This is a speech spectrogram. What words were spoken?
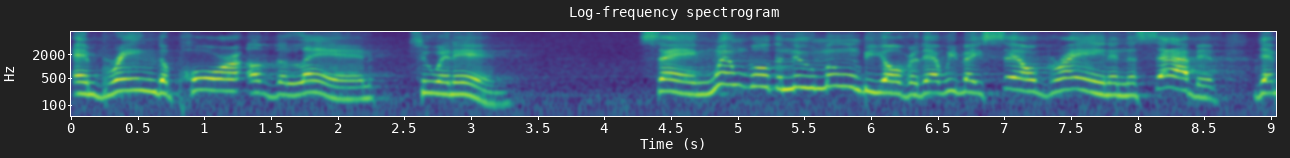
and bring the poor of the land to an end. Saying, When will the new moon be over that we may sell grain and the Sabbath that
